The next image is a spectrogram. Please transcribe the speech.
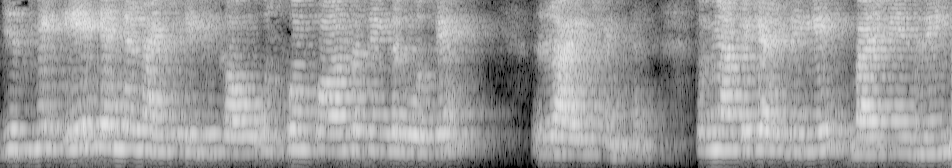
जिसमें एक एंगल 90 डिग्री का हो, उसको हम कौन सा ट्रेंगल बोलते हैं? राइट ट्रेंगल तो हम यहाँ पे क्या लिख देंगे? By measuring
